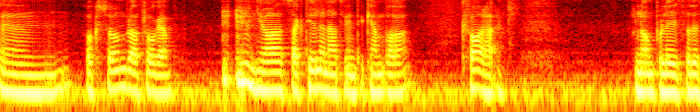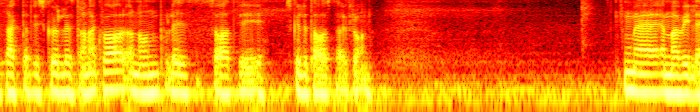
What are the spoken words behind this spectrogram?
Um, också en bra fråga. Jag har sagt till henne att vi inte kan vara kvar här. Och någon polis hade sagt att vi skulle stanna kvar och någon polis sa att vi skulle ta oss därifrån. Men Emma ville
